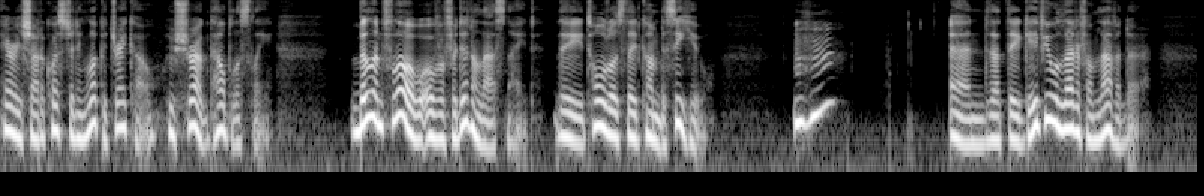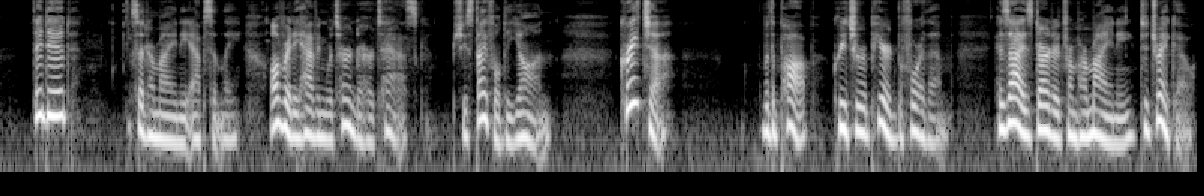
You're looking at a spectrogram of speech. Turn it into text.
Harry shot a questioning look at Draco, who shrugged helplessly. Bill and Fleur were over for dinner last night. They told us they'd come to see you. Mm hmm. And that they gave you a letter from Lavender. They did, said Hermione absently, already having returned to her task. She stifled a yawn. Kreacher! With a pop, Kreacher appeared before them. His eyes darted from Hermione to Draco,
